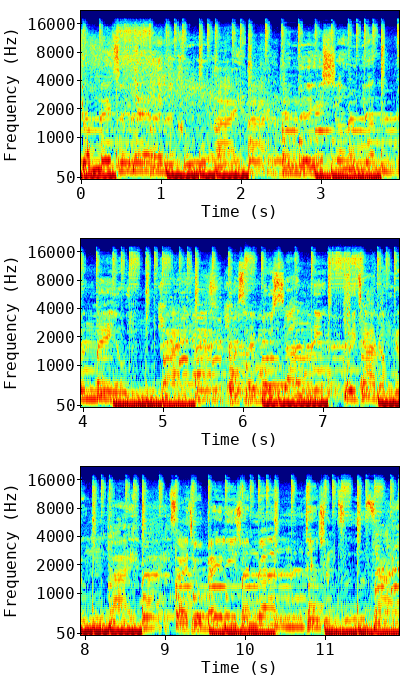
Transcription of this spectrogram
人被的苦爱，人的一生原本没有阴霾，我才不想你会假装正派，在酒杯里旋转，天生自在。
